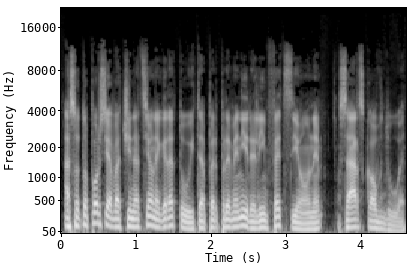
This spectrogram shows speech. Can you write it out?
a sottoporsi a vaccinazione gratuita per prevenire l'infezione SARS-CoV-2.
